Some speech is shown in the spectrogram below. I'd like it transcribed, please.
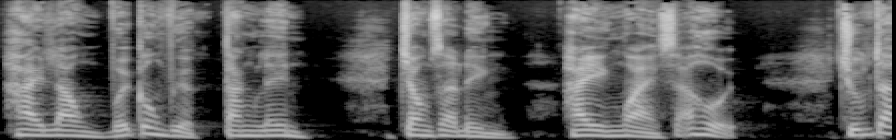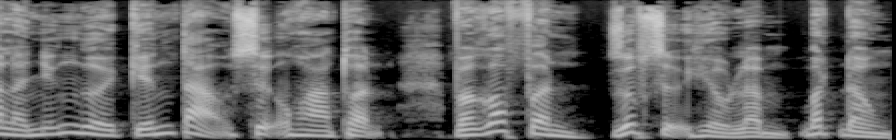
hài lòng với công việc tăng lên. Trong gia đình hay ngoài xã hội, chúng ta là những người kiến tạo sự hòa thuận và góp phần giúp sự hiểu lầm bất đồng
